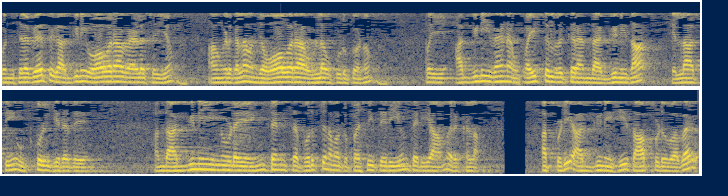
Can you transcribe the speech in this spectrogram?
கொஞ்சம் சில பேர்த்துக்கு அக்னி ஓவரா வேலை செய்யும். அவங்களுக்கெல்லாம் கொஞ்சம் ஓவரா உள்ள கொடுக்கணும். இப்ப அக்னி தானே வயிற்றில் இருக்கிற அந்த அக்னி தான் எல்லாத்தையும் உட்கொள்கிறது. அந்த அக்னியினுடைய இன்டென்ஸை பொறுத்து நமக்கு பசி தெரியும் தெரியாம இருக்கலாம். அப்படி அக்னிகி சாப்பிடுபவர்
